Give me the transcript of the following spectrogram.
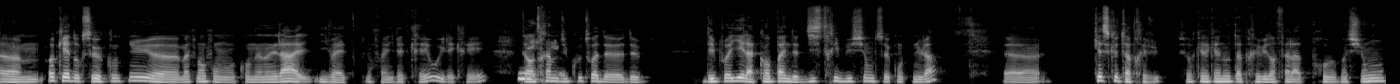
Euh, ok, donc ce contenu, euh, maintenant qu'on en est là, il va être, enfin, il va être créé ou il est créé? Tu es en train de, du coup, toi, de, de déployer la campagne de distribution de ce contenu-là. Euh, Qu'est-ce que tu as prévu? Sur quel canal tu as prévu d'en faire la promotion,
